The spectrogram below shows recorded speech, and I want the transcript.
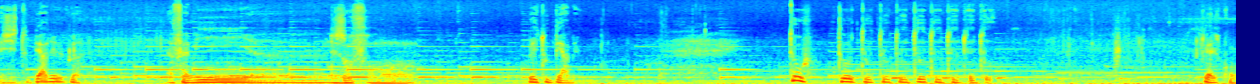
J'ai tout perdu. La famille, euh, les enfants. J'ai tout perdu. Tout, tout, tout, tout, tout, tout, tout, tout, tout, tout. Quel con.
